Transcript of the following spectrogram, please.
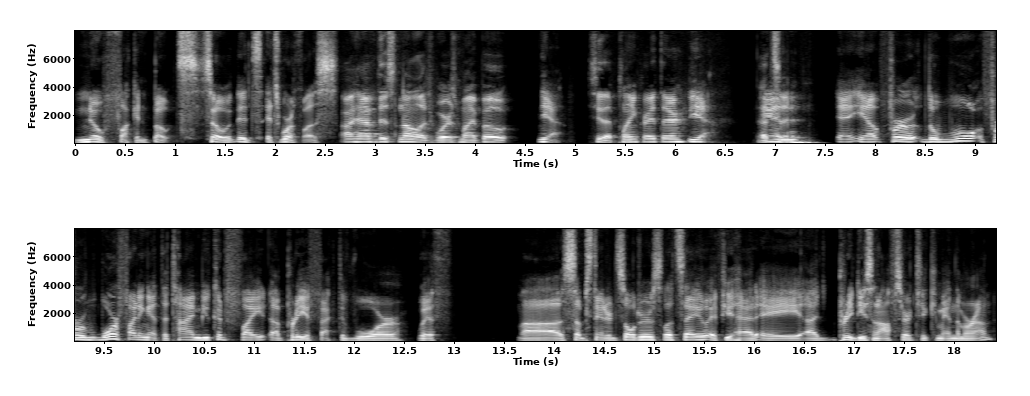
no fucking boats. So it's it's worthless. I have this knowledge. Where's my boat? Yeah, See that plank right there? yeah. That's And, it. uh, you know, for the war for war fighting at the time, you could fight a pretty effective war with uh, substandard soldiers. Let's say if you had a, a pretty decent officer to command them around.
